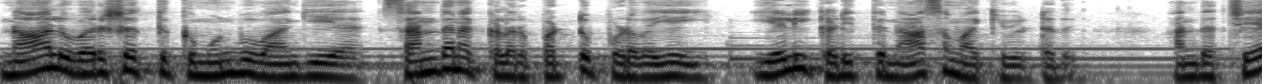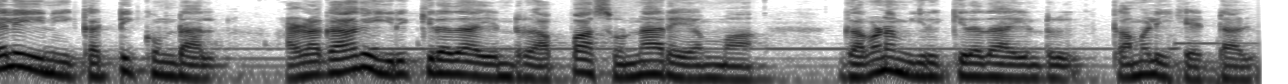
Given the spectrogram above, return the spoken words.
நாலு வருஷத்துக்கு முன்பு வாங்கிய சந்தன கலர் பட்டுப் புடவையை எலி கடித்து நாசமாக்கிவிட்டது. அந்த சேலையை நீ கட்டிக்கொண்டால் அழகாக இருக்கிறதா என்று அப்பா சொன்னாரே அம்மா. கவனம் இருக்கிறதா என்று கமலி கேட்டாள்.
